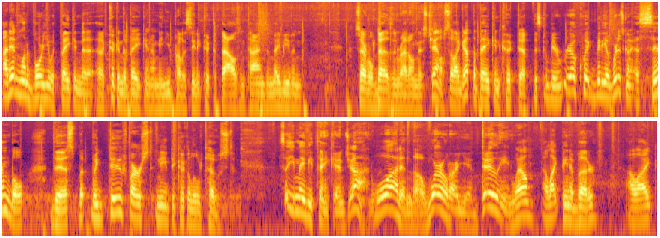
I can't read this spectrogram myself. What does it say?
I didn't want to bore you with bacon, to, uh, cooking the bacon. I mean, you've probably seen it cooked a thousand times and maybe even several dozen right on this channel. So I got the bacon cooked up. This is going to be a real quick video. We're just going to assemble this, but we do first need to cook a little toast. So you may be thinking, John, what in the world are you doing? Well, I like peanut butter. I like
